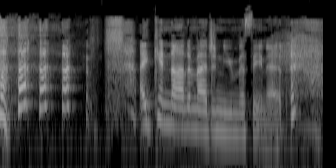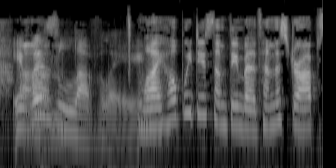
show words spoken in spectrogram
I cannot imagine you missing it. It was Um, lovely. Well, I hope we do something. By the time this drops,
